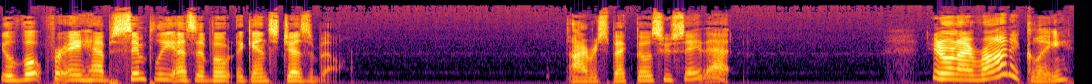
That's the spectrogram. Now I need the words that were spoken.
you'll vote for Ahab simply as a vote against Jezebel. I respect those who say that. You know, and ironically,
